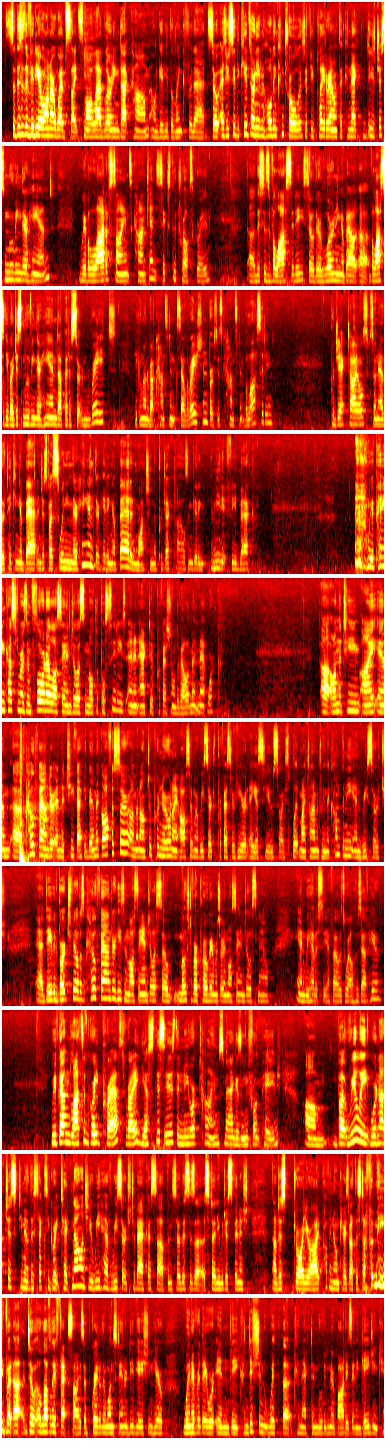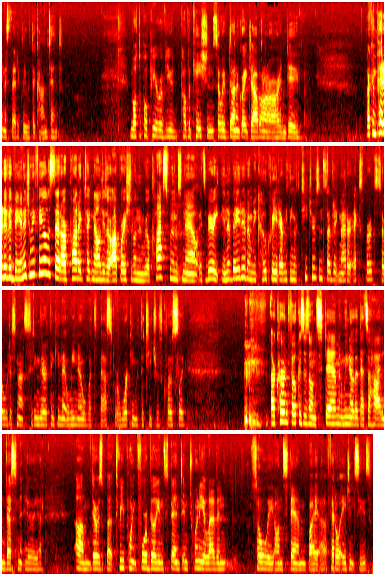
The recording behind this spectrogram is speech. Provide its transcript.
so this is a video on our website, smalllablearning.com. I'll give you the link for that. So as you see, the kids aren't even holding controllers. If you played around with the Kinect, they're just moving their hand. We have a lot of science content, 6th through 12th grade. Uh, this is velocity, so they're learning about uh, velocity by just moving their hand up at a certain rate. They can learn about constant acceleration versus constant velocity. Projectiles, so now they're taking a bat, and just by swinging their hand, they're hitting a bat and watching the projectiles and getting immediate feedback. we have paying customers in Florida, Los Angeles, multiple cities, and an active professional development network. Uh, on the team, I am a co-founder and the chief academic officer. I'm an entrepreneur, and I also am a research professor here at ASU, so I split my time between the company and research. Uh, David Birchfield is a co-founder. He's in Los Angeles, so most of our programmers are in Los Angeles now. And we have a CFO as well who's out here. We've gotten lots of great press, right? Yes, this is the New York Times Magazine front page. Um, but really, we're not just you know the sexy, great technology. We have research to back us up, and so this is a study we just finished. I'll just draw your eye. Probably no one cares about this stuff but me, but uh, to a lovely effect size of greater than one standard deviation here. Whenever they were in the condition with the Kinect and moving their bodies and engaging kinesthetically with the content. Multiple peer-reviewed publications, so we've done a great job on our R&D. Our competitive advantage, we feel, is that our product technologies are operational in real classrooms now. It's very innovative, and we co-create everything with teachers and subject matter experts, so we're just not sitting there thinking that we know what's best. We're working with the teachers closely. our current focus is on STEM, and we know that that's a hot investment area. Um, there was about 3.4 billion spent in 2011 solely on STEM by uh, federal agencies.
